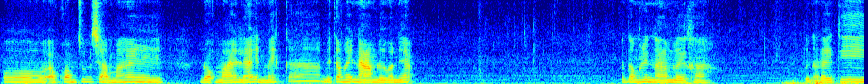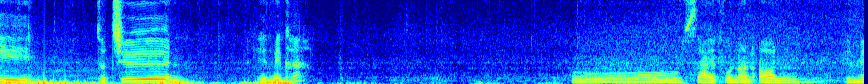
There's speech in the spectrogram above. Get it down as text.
โอ้เอาความชุ่มฉ่ำมาให้ดอกไม้แล้วเห็นไหมคะไม่ต้องให้น้ำเลยวันเนี้ยไม่ต้องให้น้ำเลยค่ะ เป็นอะไรที่สดชื่น เห็นไหมคะโอ้สายฝนอ่อนๆเห็นไหม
